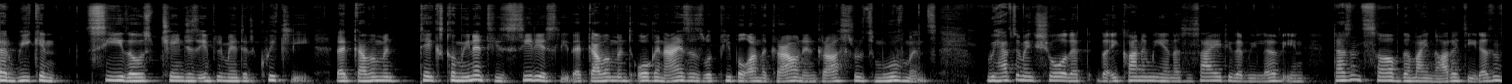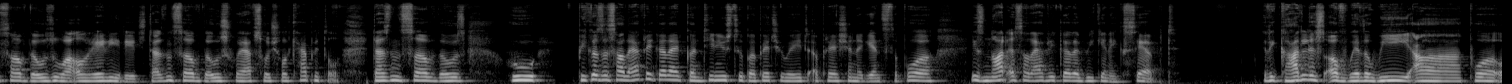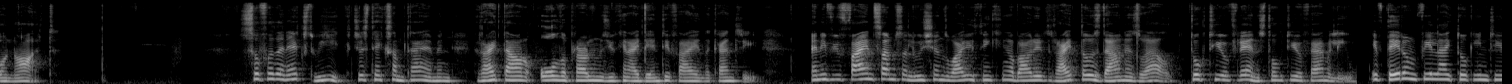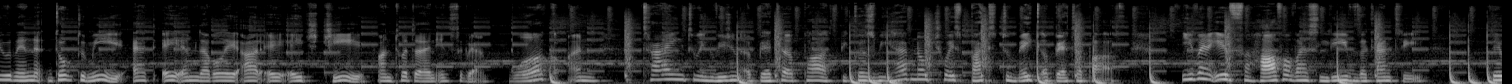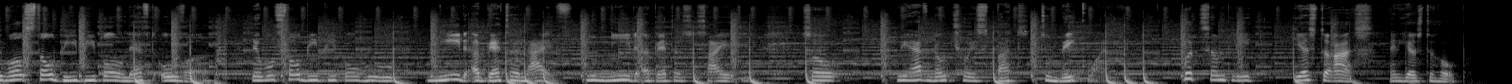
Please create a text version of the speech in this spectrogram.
that we can see those changes implemented quickly that government takes communities seriously that government organizes with people on the ground in grassroots movements. We have to make sure that the economy and the society that we live in doesn't serve the minority, doesn't serve those who are already rich, doesn't serve those who have social capital, doesn't serve those who because the South Africa that continues to perpetuate oppression against the poor is not a South Africa that we can accept, regardless of whether we are poor or not. So, for the next week, just take some time and write down all the problems you can identify in the country. And if you find some solutions while you're thinking about it, write those down as well. Talk to your friends, talk to your family. If they don't feel like talking to you, then talk to me at AMARAHG on Twitter and Instagram. Work on trying to envision a better path because we have no choice but to make a better path. Even if half of us leave the country, there will still be people left over. There will still be people who need a better life, who need a better society. So we have no choice but to make one. Put simply, here's to us and here's to hope.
